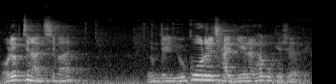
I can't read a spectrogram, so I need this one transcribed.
어렵진 않지만 여러분들이 요거를 잘 이해를 하고 계셔야 돼요.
